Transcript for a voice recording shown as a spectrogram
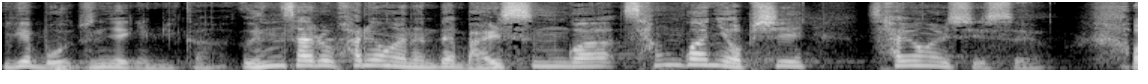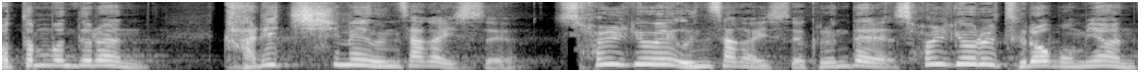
이게 무슨 얘기입니까? 은사를 활용하는데 말씀과 상관이 없이 사용할 수 있어요. 어떤 분들은 가르침의 은사가 있어요. 설교의 은사가 있어요. 그런데 설교를 들어보면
